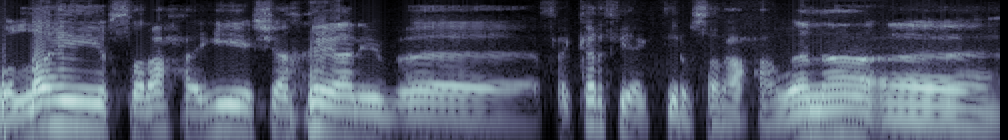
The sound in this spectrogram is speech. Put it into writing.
والله بصراحة هي يعني آه، فكرت فيها كثير بصراحة وأنا آه،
